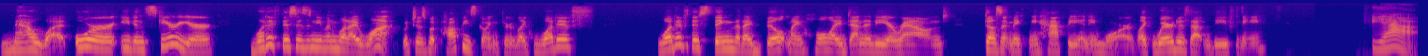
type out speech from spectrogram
now what? Or even scarier what if this isn't even what i want? Which is what poppy's going through. Like what if what if this thing that i built my whole identity around doesn't make me happy anymore? Like where does that leave me yeah,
